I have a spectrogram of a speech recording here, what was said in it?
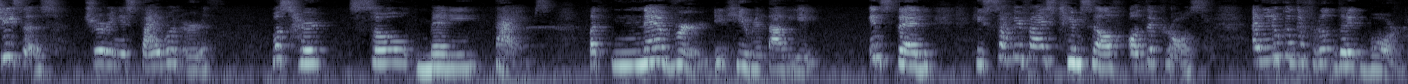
Jesus, during his time on earth, was hurt so many times, but never did he retaliate. Instead, he sacrificed himself on the cross, and look at the fruit that it bore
